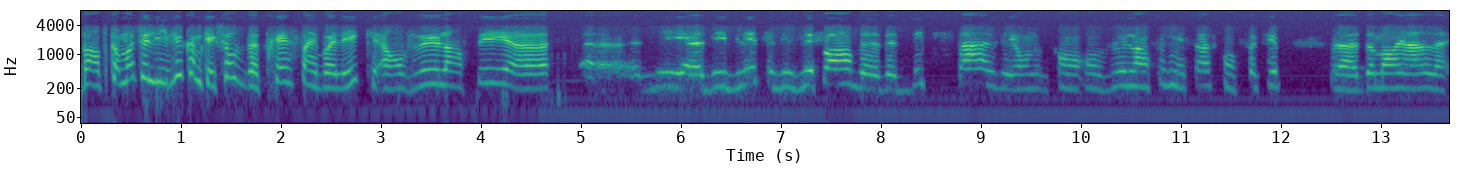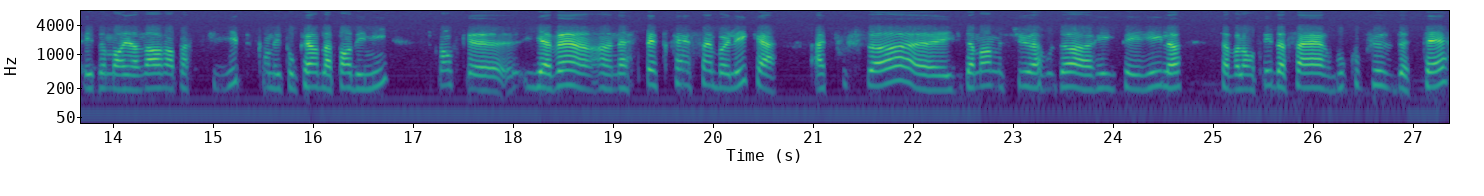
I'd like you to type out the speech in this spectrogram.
Bon, en tout cas, moi, je l'ai vu comme quelque chose de très symbolique. On veut lancer euh, euh, des, euh, des blitz, des efforts de, dépistage et on, veut lancer le message qu'on s'occupe de Montréal et de Montréal-Nord en particulier, puisqu'on est au cœur de la pandémie. Je pense qu'il y avait un, aspect très symbolique à, tout ça. évidemment, M. Arruda a réitéré sa volonté de faire beaucoup plus de tests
